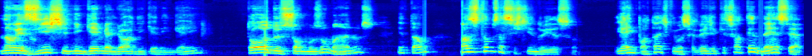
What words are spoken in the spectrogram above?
não existe ninguém melhor do que ninguém, todos somos humanos, então nós estamos assistindo isso. E é importante que você veja que isso é uma tendência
